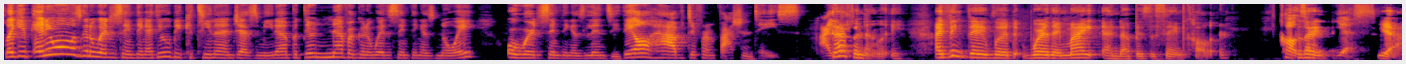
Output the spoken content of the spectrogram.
Like if anyone was gonna wear the same thing, I think it would be Katina and Jasmina, but they're never gonna wear the same thing as Noi or wear the same thing as Lindsay. They all have different fashion tastes. I think. definitely. I think they would, where they might end up is the same color. Color, I- yes. Yeah.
